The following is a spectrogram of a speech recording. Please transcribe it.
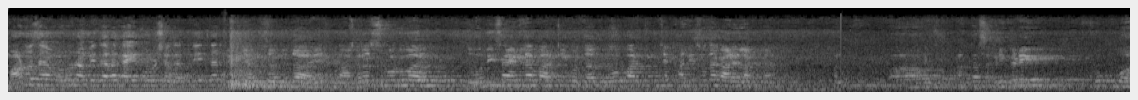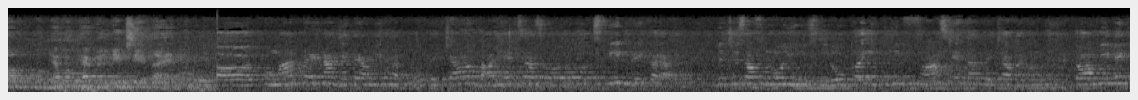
माणूस आहे म्हणून आम्ही त्याला काही करू शकत नाही. तर मुद्दा आहे. नागरस रोडवर दोन्ही साईडला पार्किंग होतात. नो पार्किंगच्या खाली सुद्धा गाड्या लागतात. आता सगळीकडे खूप मोठ्या मोठ्या बिल्डिंग्स येत आहेत. त्याच्या बाहेरचा जो स्पीड ब्रेकर आहे which is of no use लोक इतकी फास्ट येतात त्याच्यावरून तो आम्ही लाईक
